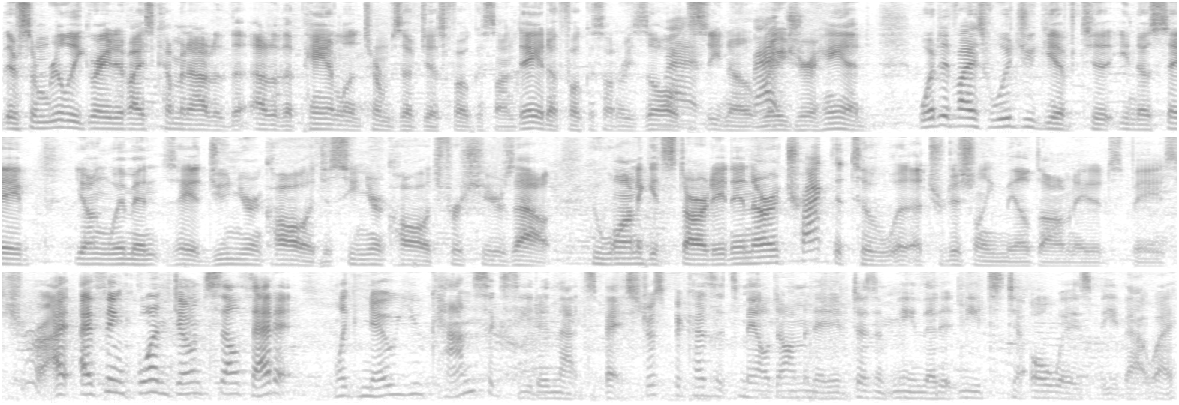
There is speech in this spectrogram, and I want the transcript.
there's some really great advice coming out of the out of the panel in terms of just focus on data, focus on results. Right, You know, right. raise your hand. What advice would you give to you know, say young women, say a junior in college, a senior in college, first years out, who want to get started and are attracted to a traditionally male-dominated space? Sure. I, I think one, don't self edit. Like, no, you can succeed in that space. Just because it's male dominated doesn't mean that it needs to always be that way.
